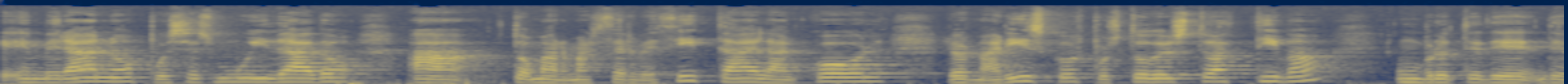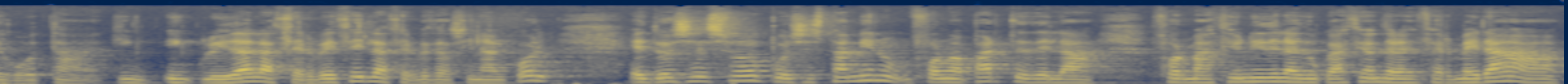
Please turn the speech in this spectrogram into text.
En verano pues es muy dado a tomar más cervecita, el alcohol, los mariscos, pues todo esto activa un brote de, gota, incluida la cerveza y la cerveza sin alcohol. Entonces eso pues es también forma parte de la formación y de la educación de la enfermera a,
